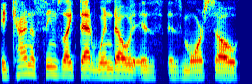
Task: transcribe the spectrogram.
it kind of seems like that window is is more so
